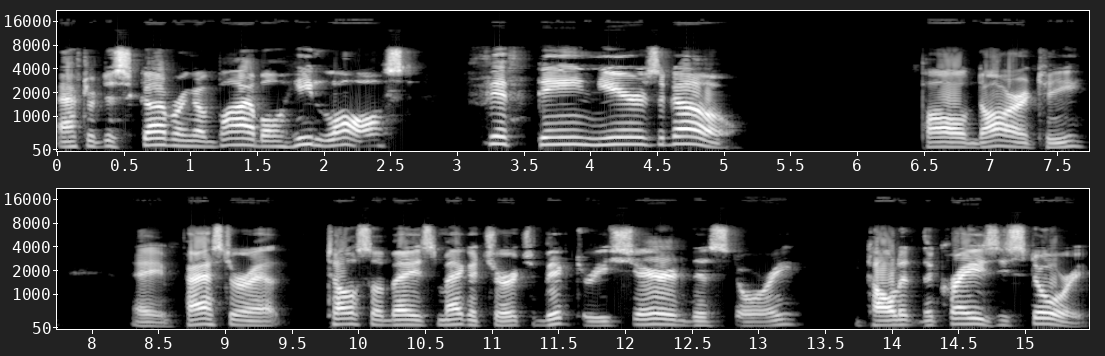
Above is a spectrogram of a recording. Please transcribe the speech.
after discovering a Bible he lost 15 years ago. Paul Daugherty, a pastor at Tulsa based megachurch Victory, shared this story. He called it the crazy story.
